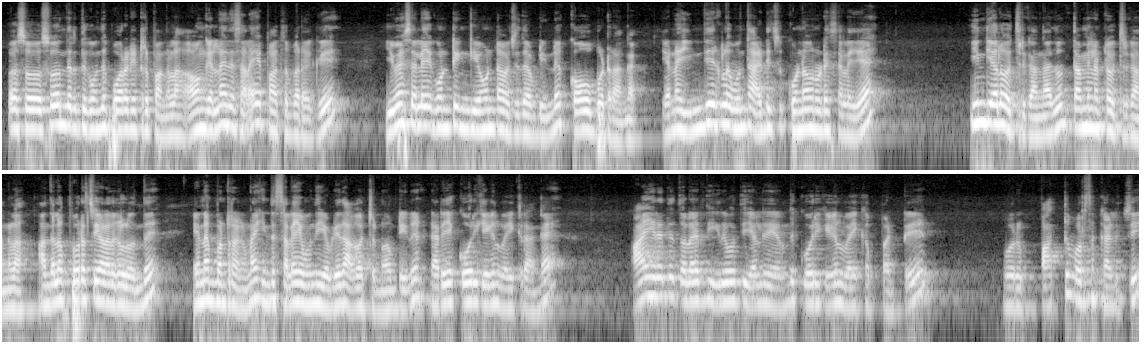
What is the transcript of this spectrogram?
இப்போ சு சுதந்திரத்துக்கு வந்து போராடிட்டு இருப்பாங்களா? அவங்க எல்லாம் இந்த சிலையை பார்த்த பிறகு இவன் சிலையை கொண்டு இங்கே எவன்ட்டா வச்சது அப்படின்னு கோவப்படுறாங்க. ஏன்னா இந்தியர்களை வந்து அடித்து கொண்டவனுடைய சிலையை இந்தியாவில் வச்சுருக்காங்க. அதுவும் தமிழ்நாட்டில் வச்சுருக்காங்களா? அதெல்லாம் புரட்சியாளர்கள் வந்து என்ன பண்ணுறாங்கன்னா இந்த சிலையை வந்து எப்படியாவது அகற்றணும் அப்படின்னு நிறைய கோரிக்கைகள் வைக்கிறாங்க. ஆயிரத்தி தொள்ளாயிரத்தி இருபத்தி ஏழுலேருந்து கோரிக்கைகள் வைக்கப்பட்டு ஒரு பத்து வருஷம் கழித்து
